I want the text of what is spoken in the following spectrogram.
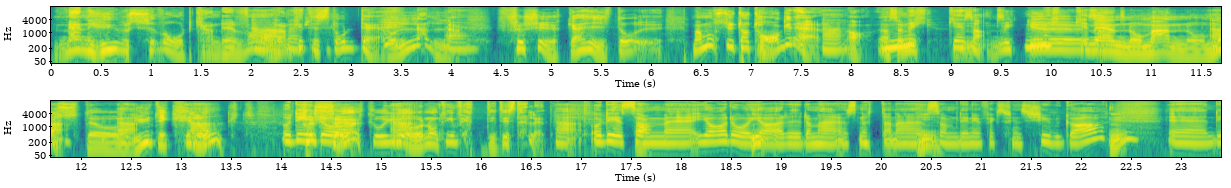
men hur svårt kan det vara? Man kan inte precis. stå där och lalla. Nej. Försöka hit och man måste ju ta tag i det här. Ja. alltså Mycket sånt. Mycket, Mycket män och man och Ja. måste och Ja. det är ju inte klokt. Och det är då- Försök och Ja. gör någonting vettigt istället. Ja, och det som eh, jag då Mm. gör i de här snuttarna som det nu faktiskt finns 20 av, Mm. eh, det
